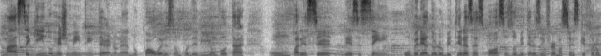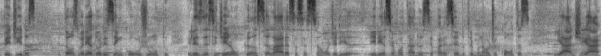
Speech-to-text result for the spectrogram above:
mas seguindo o regimento interno, né, do qual eles não poderiam votar um parecer desse sem o vereador obter as respostas, obter as informações que foram pedidas. Então, os vereadores em conjunto, eles decidiram cancelar essa sessão, onde iria, iria ser votado esse parecer do Tribunal de Contas, e adiar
